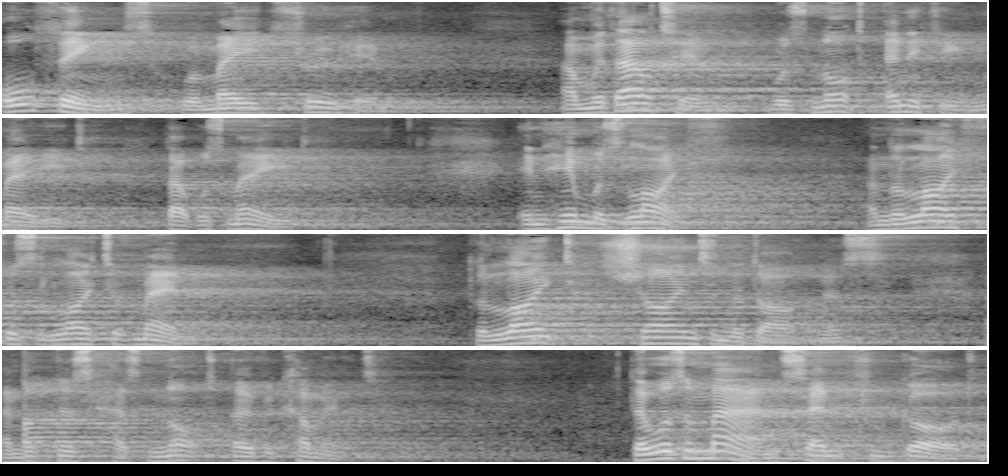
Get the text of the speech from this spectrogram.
All things were made through him, and without him was not anything made that was made. In him was life, and the life was the light of men. The light shines in the darkness, and darkness has not overcome it. There was a man sent from God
